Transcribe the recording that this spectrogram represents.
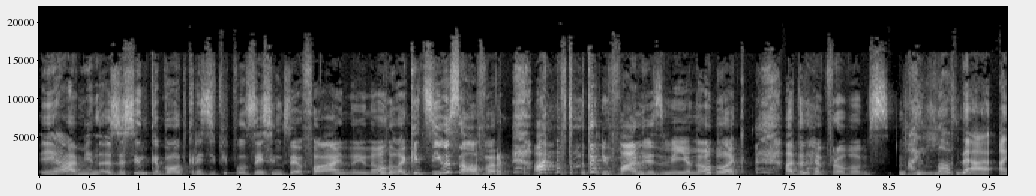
Yeah, I mean, the thing about crazy people, they think they're fine, you know, like it's you suffer. I'm totally fine with me, you know, like I don't have problems. I love that. I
